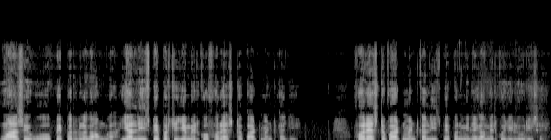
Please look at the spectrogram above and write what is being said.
वहाँ से वो पेपर लगाऊँगा या लीज पेपर चाहिए मेरे को फॉरेस्ट डिपार्टमेंट का जी। फॉरेस्ट डिपार्टमेंट का लीज पेपर मिलेगा मेरे को जी लूरी से।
